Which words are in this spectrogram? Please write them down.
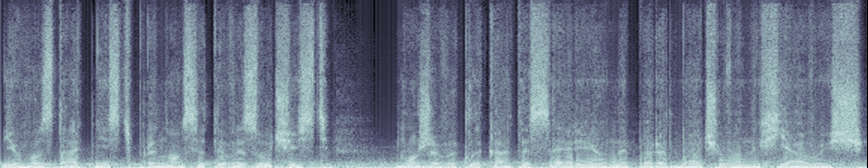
Його здатність приносити везучість може викликати серію непередбачуваних явищ,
